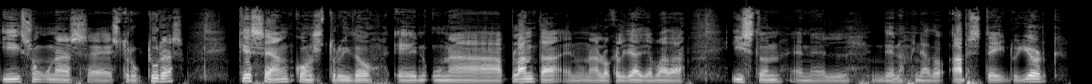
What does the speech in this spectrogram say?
y son unas eh, estructuras que se han construido en una planta en una localidad llamada Easton, en el denominado Upstate New York,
